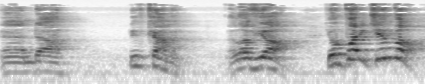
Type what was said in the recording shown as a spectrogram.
and uh, leave a comment. I love y'all. Yo, buddy Jimbo.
